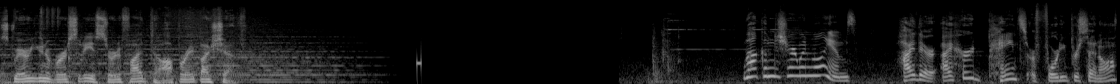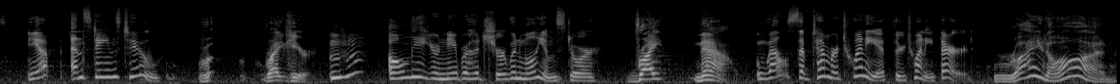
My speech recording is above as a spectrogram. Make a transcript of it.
Strayer University is certified to operate by SCHEV. To Sherwin Williams. Hi there. I heard paints are 40% off. Yep, and stains too. R- right here. Mm-hmm. Only at your neighborhood Sherwin Williams store. Right now. Well, September 20th through 23rd. Right on.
